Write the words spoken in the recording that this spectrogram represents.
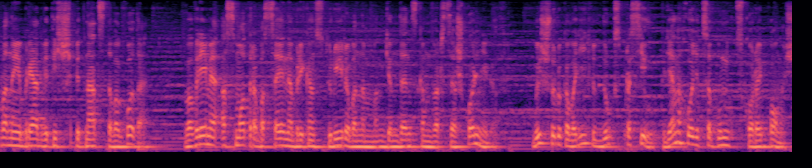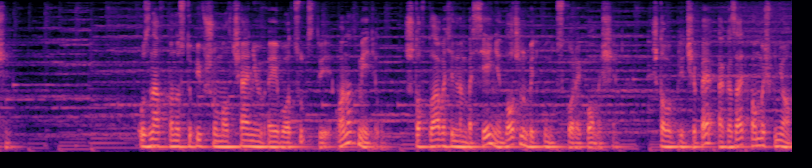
ноября 2015 года во время осмотра бассейна в реконструированном Мангенденском дворце школьников высший руководитель вдруг спросил, где находится пункт скорой помощи. Узнав по наступившему молчанию о его отсутствии, он отметил, что в плавательном бассейне должен быть пункт скорой помощи, чтобы при ЧП оказать помощь в нем,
